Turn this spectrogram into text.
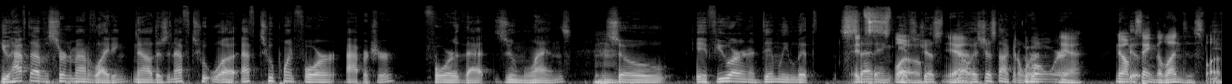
You have to have a certain amount of lighting. Now, there's an f2 uh, f2.4 aperture for that zoom lens. Mhm. So if you are in a dimly lit setting, it's, slow, just yeah. no, it's just not going to work. won't work. Yeah. No, I'm It- saying the lens is slow.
